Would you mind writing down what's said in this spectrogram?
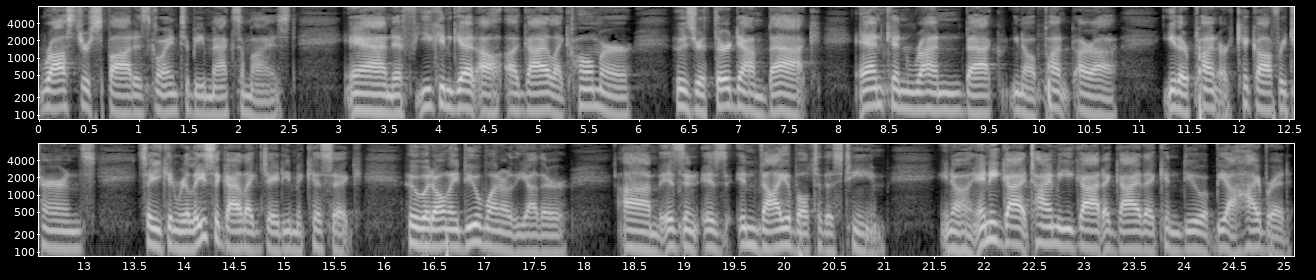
roster spot is going to be maximized. And if you can get a, a guy like Homer, who's your third down back and can run back, you know, punt or uh, either punt or kickoff returns, so you can release a guy like JD McKissic, who would only do one or the other um, is is invaluable to this team. You know, any guy time you got a guy that can do a, be a hybrid,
